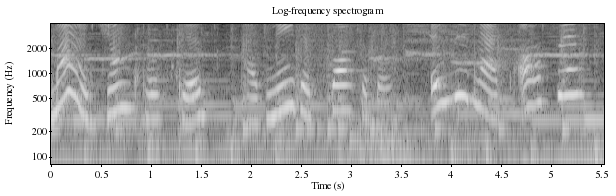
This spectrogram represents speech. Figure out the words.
My Junkbot kid has made it possible. Isn't that awesome?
